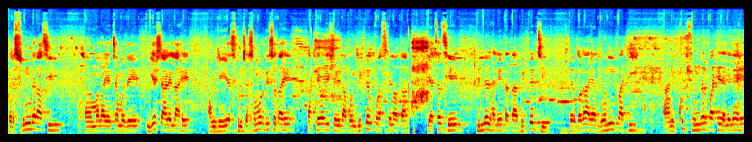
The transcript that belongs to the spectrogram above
तर सुंदर अशी मला याच्यामध्ये यश आलेलं आहे आणि हे यश तुमच्यासमोर दिसत आहे. काठेवाडी शेळीला आपण बिट्टल क्रॉस केला होता. त्याचंच हे पिल्लं झाले आहेत आता बिट्टलची तर बघा या दोन्ही पाठी आणि खूप सुंदर पाठी झालेले आहेत.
